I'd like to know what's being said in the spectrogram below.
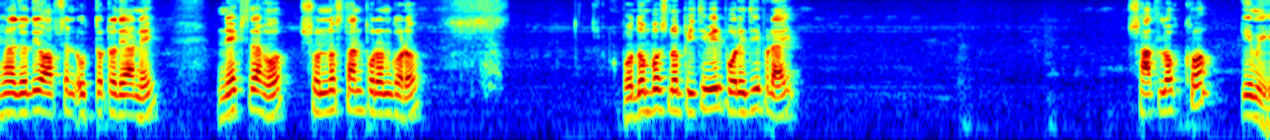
এখানে যদিও অপশান উত্তরটা দেওয়া নেই। নেক্সট দেখো, শূন্যস্থান পূরণ করো। প্রথম প্রশ্ন, পৃথিবীর পরিধি প্রায় সাত লক্ষ কিমি।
